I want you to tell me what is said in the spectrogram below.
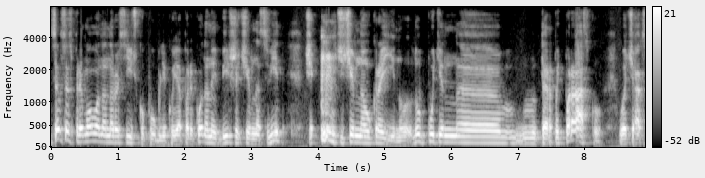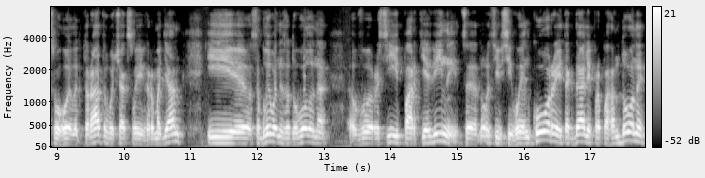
це все спрямовано на російську публіку. Я переконаний більше, чим на світ, чи, чи чим на Україну. Ну Путін е, терпить поразку в очах свого електорату, в очах своїх громадян, і особливо незадоволена в Росії партія війни. Це ну ці всі воєнкори і так далі, пропагандони,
